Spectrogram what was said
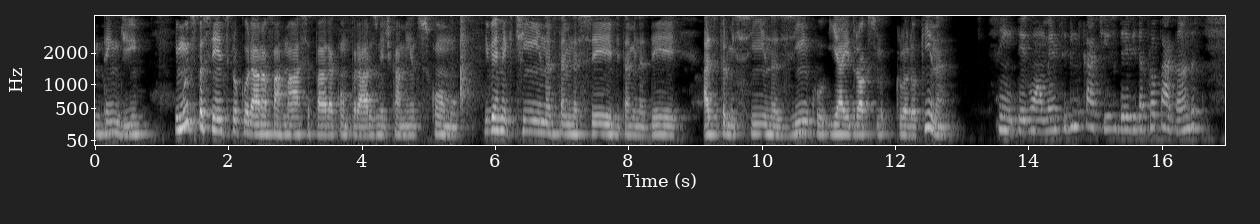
Entendi. E muitos pacientes procuraram a farmácia para comprar os medicamentos como ivermectina, vitamina C, vitamina D, azitromicina, zinco e a hidroxicloroquina? Sim, teve um aumento significativo devido a propagandas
